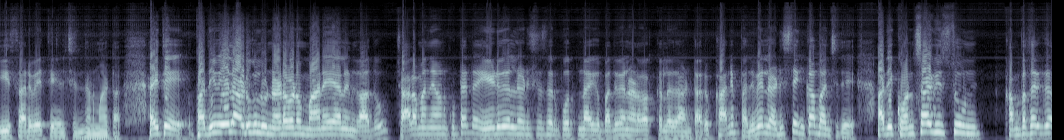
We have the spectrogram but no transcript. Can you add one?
ఈ సర్వే తేల్చిందనమాట. అయితే పదివేల అడుగులు నడవడం మానేయాలని కాదు చాలా మంది ఏమనుకుంటారు ఏడు వేలు నడిస్తే సరిపోతుంది ఇక పదివేలు నడవక్కర్లేదు అంటారు. కానీ పదివేలు నడిస్తే ఇంకా మంచిదే. అది కొనసాగిస్తూ కంపల్సరీగా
